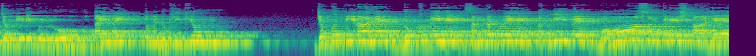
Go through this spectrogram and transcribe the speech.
जब मेरे कोई रोग होता ही नहीं तो मैं दुखी क्यों हूँ? जब कोई पीड़ा है, दुख में है, संकट में है, तकलीफ़ है, बहुत संकलेशता है,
